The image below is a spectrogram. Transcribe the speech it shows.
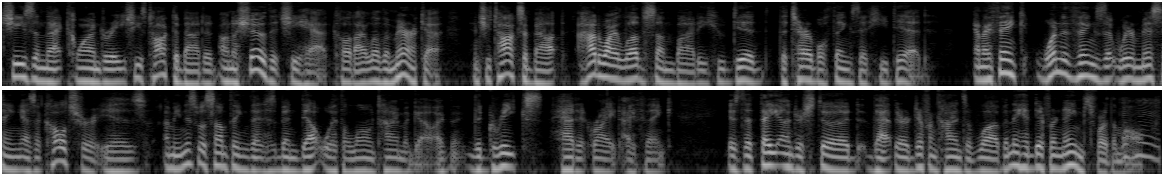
she's in that quandary. She's talked about it on a show that she had called I Love America. And she talks about how do I love somebody who did the terrible things that he did? And I think one of the things that we're missing as a culture is I mean, this was something that has been dealt with a long time ago. I think the Greeks had it right, I think, is that they understood that there are different kinds of love and they had different names for them all. Mm-hmm.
